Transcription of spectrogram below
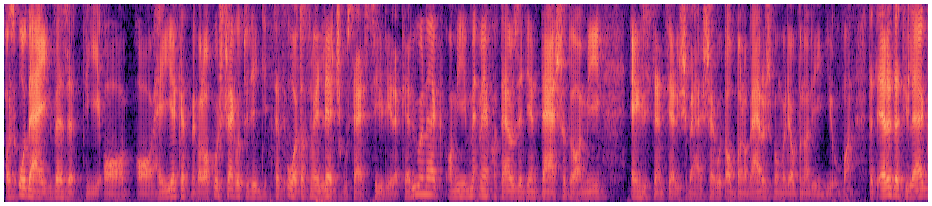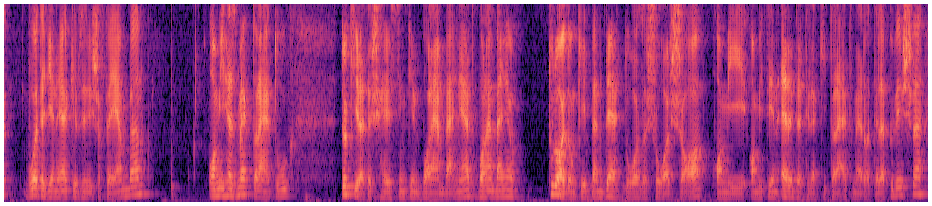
az odáig vezeti a, a helyieket, meg a lakosságot, hogy egy, tehát oltatlanul egy lecsúszás szélére kerülnek, ami meghatároz egy ilyen társadalmi egzisztenciális válságot abban a városban, vagy abban a régióban. Tehát eredetileg volt egy ilyen elképzelés a fejemben, amihez megtaláltuk tökéletes helyszínként Balánbányát. Balánbánya tulajdonképpen dettó az a sorsa, ami, amit én eredetileg kitaláltam erre a településre.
